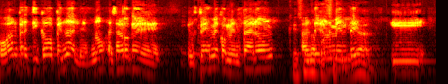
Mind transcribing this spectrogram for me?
o han practicado penales, ¿no? Es algo que, ustedes me comentaron anteriormente. Y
